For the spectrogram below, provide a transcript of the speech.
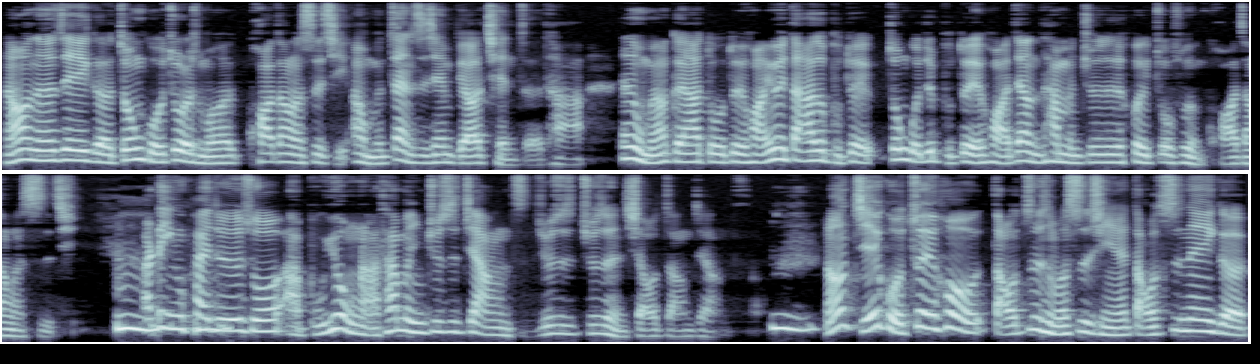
然后呢，这个中国做了什么夸张的事情啊？我们暂时先不要谴责他，但是我们要跟他多对话，因为大家都不对，中国就不对话，这样子他们就是会做出很夸张的事情。嗯，而另一派就是说啊，不用啦，他们就是这样子，就是就是很嚣张这样子。嗯，然后结果最后导致什么事情呢？导致那个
